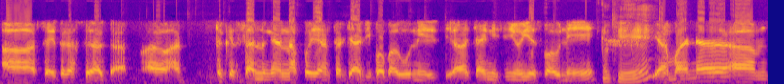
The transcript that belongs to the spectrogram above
uh, saya terasa agak uh, terkesan dengan apa yang terjadi baru-baru ni uh, Chinese New Year baru ni Okey yang mana um,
